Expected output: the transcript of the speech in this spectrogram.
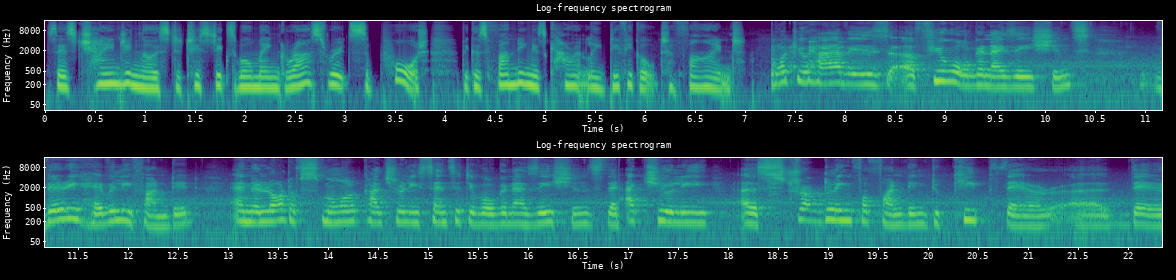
says changing those statistics will mean grassroots support because funding is currently difficult to find. What you have is a few organizations, very heavily funded, and a lot of small culturally sensitive organizations that actually uh, struggling for funding to keep their uh, their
